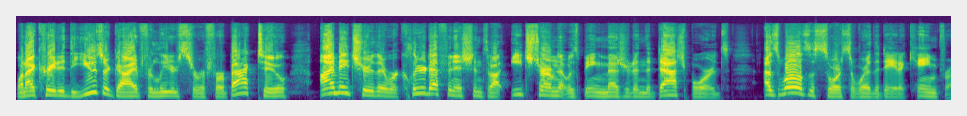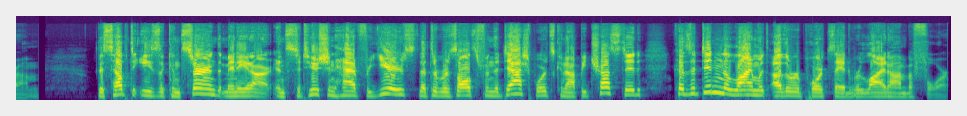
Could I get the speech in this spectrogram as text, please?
When I created the user guide for leaders to refer back to, I made sure there were clear definitions about each term that was being measured in the dashboards, as well as the source of where the data came from. This helped to ease the concern that many in our institution had for years that the results from the dashboards could not be trusted because it didn't align with other reports they had relied on before.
